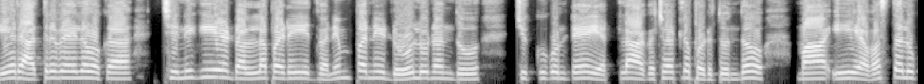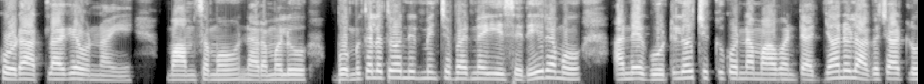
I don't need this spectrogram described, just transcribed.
ఏ రాత్రివేళ ఒక చినిగి డొల్లపడి ధ్వనింపని డోలునందు చిక్కుకుంటే ఎట్లా అగచాట్లు పడుతుందో మా ఈ అవస్థలు కూడా అట్లాగే ఉన్నాయి. మాంసము నరములు బొమ్మికలతో నిర్మించబడిన ఈ శరీరము అనే గూటిలో చిక్కుకున్న మా వంటి అజ్ఞానుల అగచాట్లు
